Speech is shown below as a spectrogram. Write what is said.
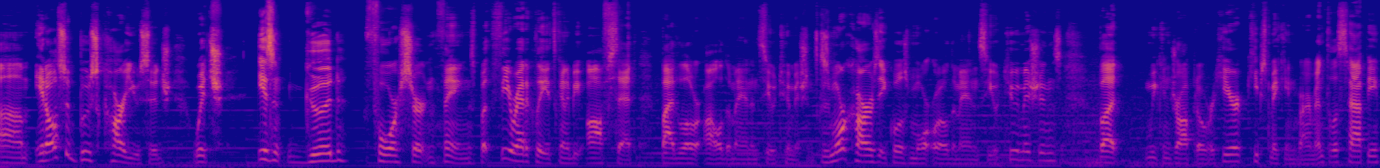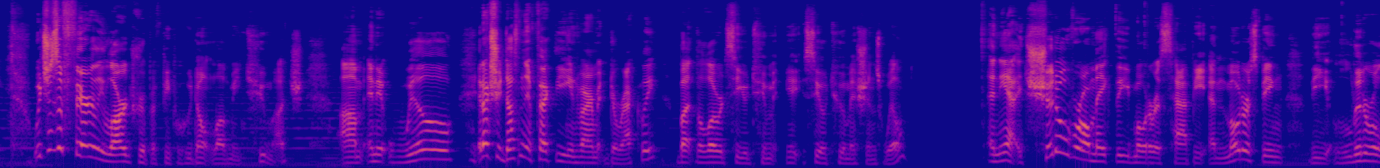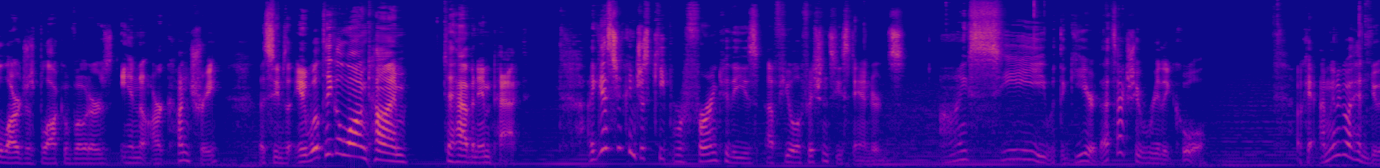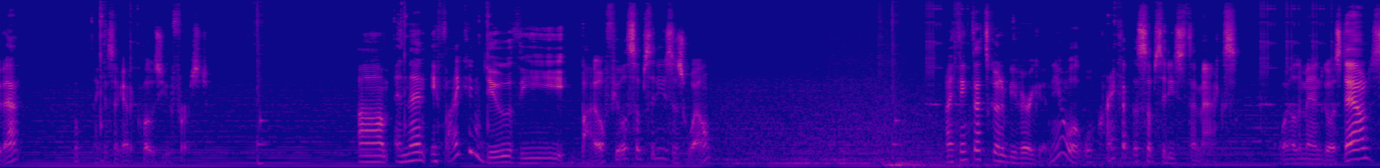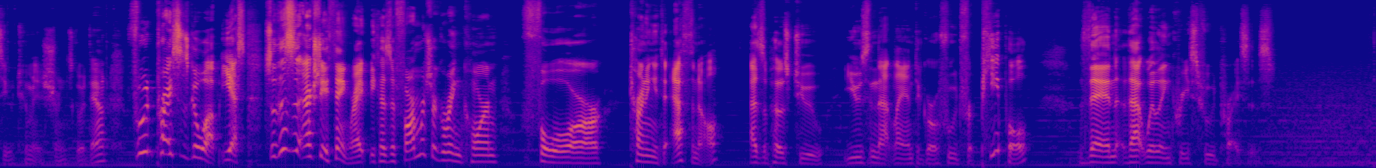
Um, it also boosts car usage, which isn't good for certain things, but theoretically it's going to be offset by the lower oil demand and CO2 emissions. Because more cars equals more oil demand and CO2 emissions, but we can drop it over here, keeps making environmentalists happy, which is a fairly large group of people who don't love me too much. Um, and it will, it actually doesn't affect the environment directly, but the lowered CO2, CO2 emissions will. And yeah, it should overall make the motorists happy, and motorists being the literal largest bloc of voters in our country. That seems like it will take a long time to have an impact. I guess you can just keep referring to these uh, fuel efficiency standards. I see, with the gear. That's actually really cool. Okay, I'm to go ahead and do that. Oh, I guess I got to close you first. Um, and then if I can do the biofuel subsidies as well, I think that's going to be very good. Yeah, we'll, we'll crank up the subsidies to the max. Oil demand goes down, CO2 emissions go down, food prices go up. Yes, so this is actually a thing, right? Because if farmers are growing corn for turning into ethanol, as opposed to using that land to grow food for people, then that will increase food prices.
